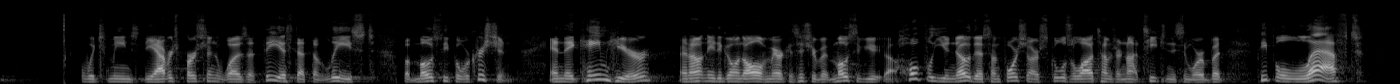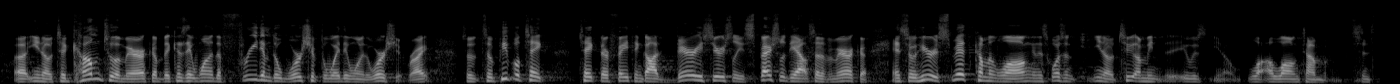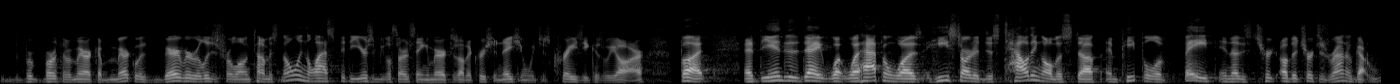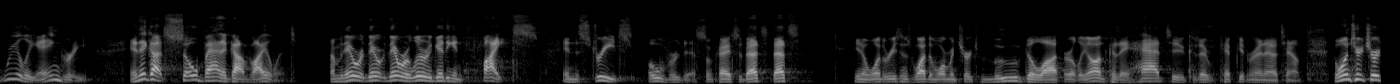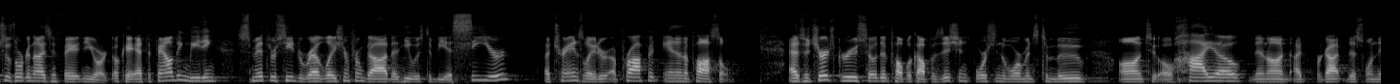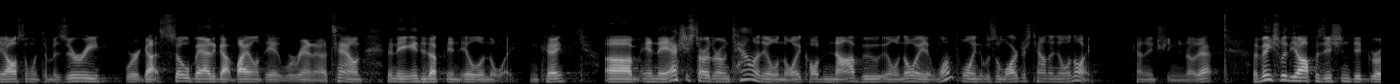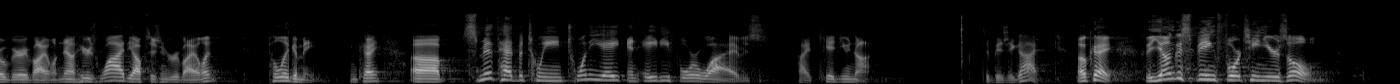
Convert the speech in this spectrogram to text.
which means the average person was a theist at the least, but most people were Christian. And they came here, and I don't need to go into all of America's history, but most of you, uh, hopefully you know this. Unfortunately, our schools a lot of times are not teaching this anymore, but people left. Uh, you know, to come to America because they wanted the freedom to worship the way they wanted to worship, right? So, so people take take their faith in God very seriously, especially at the outset of America. And so here is Smith coming along, and this wasn't, you know, too, I mean, it was, you know, a long time since the birth of America. America was very, very religious for a long time. It's not only in the last 50 years that people started saying America's not a Christian nation, which is crazy because we are. But at the end of the day, what, what happened was he started just touting all this stuff, and people of faith in other, church, other churches around him got really angry. And it got so bad it got violent. I mean, they were, they were, they were literally getting in fights in the streets over this. Okay, so that's that's you know one of the reasons why the Mormon Church moved a lot early on because they had to because they kept getting ran out of town. The One True Church was organized in Fayette, New York. Okay, at the founding meeting, Smith received a revelation from God that he was to be a seer, a translator, a prophet, and an apostle. As the church grew, so did public opposition, forcing the Mormons to move on to Ohio. Then on, I forgot this one, they also went to Missouri, where it got so bad, it got violent, they ran out of town. Then they ended up in Illinois, okay? Um, and they actually started their own town in Illinois called Nauvoo, Illinois. At one point, it was the largest town in Illinois. Kind of interesting to know that. Eventually, the opposition did grow very violent. Now, here's why the opposition grew violent polygamy. Okay? Uh, Smith had between 28 and 84 wives. I kid you not. It's a busy guy. Okay, the youngest being 14 years old.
